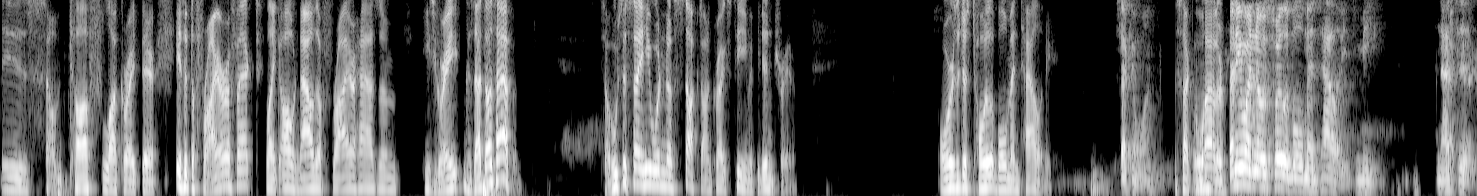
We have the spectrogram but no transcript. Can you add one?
is some tough luck right there. Is it the Fryer effect? Like, oh, now the Fryer has him. He's great because that does happen. So who's to say he wouldn't have stuck on Craig's team if he didn't trade him? Or is it just toilet bowl mentality? Second one. The second The one. latter. If anyone knows toilet bowl mentality, it's me. And that's it.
